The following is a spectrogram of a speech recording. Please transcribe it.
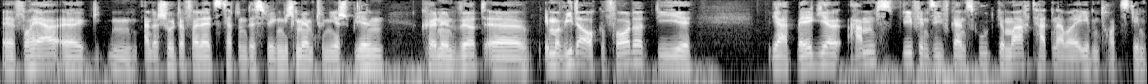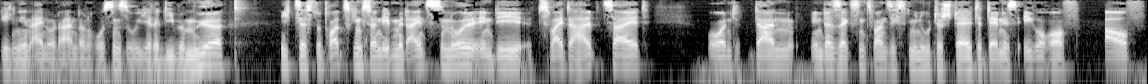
äh, vorher äh, an der Schulter verletzt hat und deswegen nicht mehr im Turnier spielen können wird, äh, immer wieder auch gefordert. Die ja, Belgier haben es defensiv ganz gut gemacht, hatten aber eben trotzdem gegen den einen oder anderen Russen so ihre liebe Mühe. Nichtsdestotrotz ging es dann eben mit 1 zu 0 in die zweite Halbzeit und dann in der 26. Minute stellte Dennis Egorov auf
